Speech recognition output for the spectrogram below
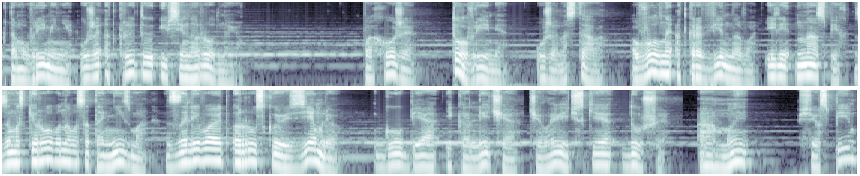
к тому времени уже открытую и всенародную. Похоже, то время уже настало. Волны откровенного или наспех замаскированного сатанизма заливают русскую землю, губя и калеча человеческие души. А мы все спим?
